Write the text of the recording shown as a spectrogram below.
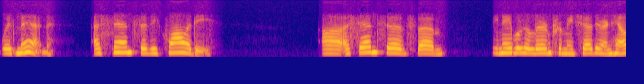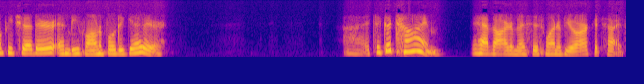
with men, a sense of equality uh, a sense of um, being able to learn from each other and help each other and be vulnerable together. Uh, it's a good time to have Artemis as one of your archetypes.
